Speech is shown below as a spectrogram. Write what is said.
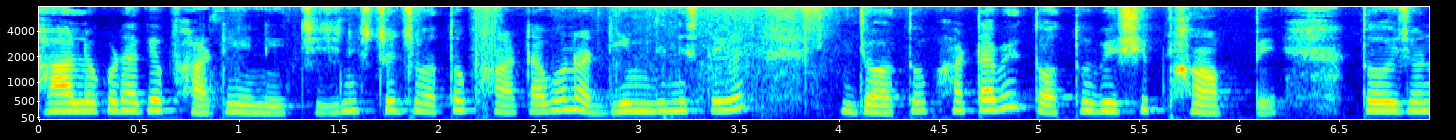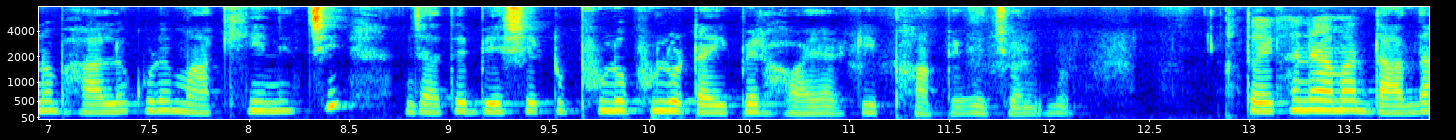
ভালো করে আগে ফাটিয়ে নিচ্ছি। জিনিসটা যত ফাটাবো না, ডিম জিনিস থেকে যত ফাটাবে, তত বেশি ফাঁপবে। তো ওই জন্য ভালো করে মাখিয়ে নিচ্ছি যাতে বেশি একটু ফুলো ফুলো টাইপের হয় আর কি ফাঁপে ওই জন্য। তো এখানে আমার দাদা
